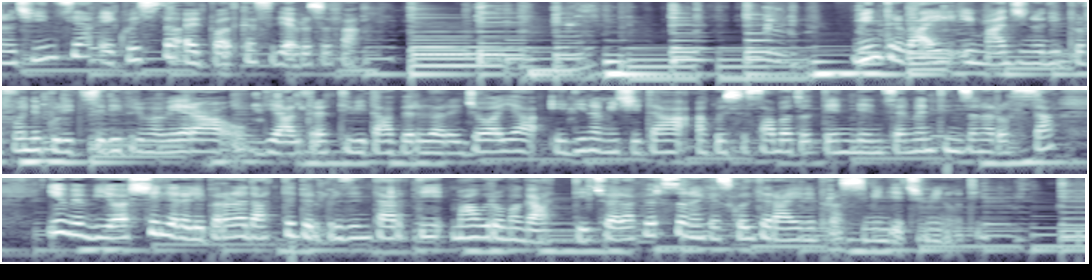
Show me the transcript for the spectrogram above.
sono Cinzia e questo è il podcast di Eurosofà. Mentre vai, immagino di profonde pulizie di primavera o di altre attività per dare gioia e dinamicità a questo sabato tendenzialmente in zona rossa, io mi avvio a scegliere le parole adatte per presentarti Mauro Magatti, cioè la persona che ascolterai nei prossimi dieci minuti.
